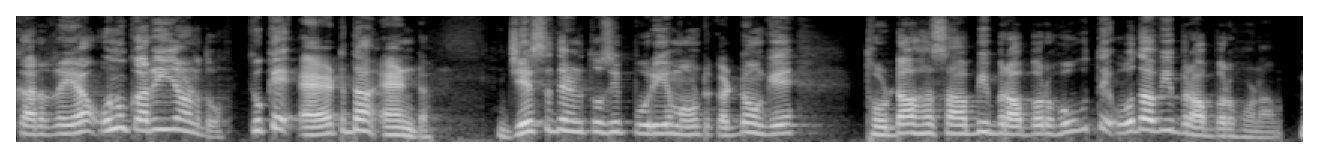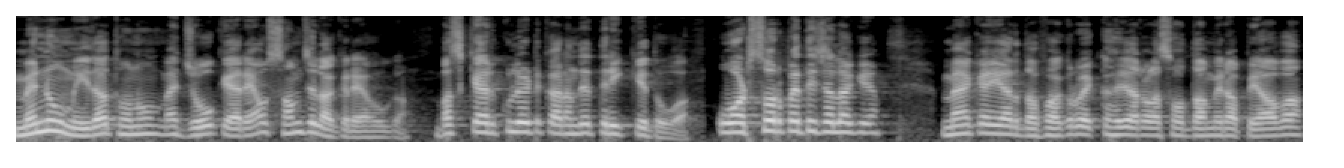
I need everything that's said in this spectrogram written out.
ਕਰ ਰਿਹਾ ਉਹਨੂੰ ਕਰ ਹੀ ਜਾਣ ਦਿਓ ਕਿਉਂਕਿ ਐਟ ਦਾ ਐਂਡ ਜਿਸ ਦਿਨ ਤੁਸੀਂ ਪੂਰੀ ਅਮਾਉਂਟ ਕੱਢੋਗੇ ਤੁਹਾਡਾ ਹਿਸਾਬ ਵੀ ਬਰਾਬਰ ਹੋਊ ਤੇ ਉਹਦਾ ਵੀ ਬਰਾਬਰ ਹੋਣਾ। ਮੈਨੂੰ ਉਮੀਦ ਆ ਤੁਹਾਨੂੰ, ਮੈਂ ਜੋ ਕਹਿ ਰਿਹਾ ਉਹ ਸਮਝ ਲੱਗ ਰਿਹਾ ਹੋਊਗਾ। ਬਸ ਕੈਲਕੂਲੇਟ ਕਰਨ ਦੇ ਤਰੀਕੇ ਤੋਂ ਆ। ਉਹ 800 ਰੁਪਏ ਤੇ ਚਲਾ ਗਿਆ। ਮੈਂ ਕਿਹਾ, ਯਾਰ ਦਫਾ ਕਰੋ 1000 ਵਾਲਾ ਸੌਦਾ ਮੇਰਾ ਪਿਆ ਵਾ।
